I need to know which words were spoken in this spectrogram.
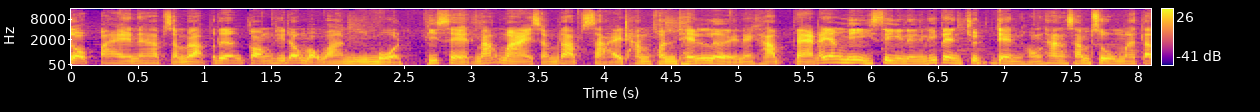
จบไปนะครับสำหรับเรื่องกล้องที่ต้องบอกว่ามีโหมดพิเศษมากมายสำหรับสายทำคอนเทนต์เลยนะครับแต่ก็ยังมีอีกสิ่งหนึ่งที่เป็นจุดเด่นของทางซัมซุงมาต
